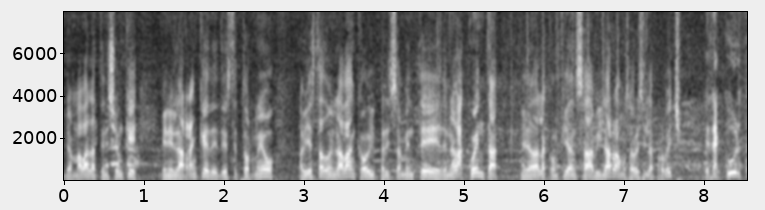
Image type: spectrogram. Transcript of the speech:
Llamaba la atención que en el arranque de, este torneo había estado en la banca. Hoy precisamente de nueva cuenta le da la confianza a Vilar. Vamos a ver si la aprovecha. Betancourt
